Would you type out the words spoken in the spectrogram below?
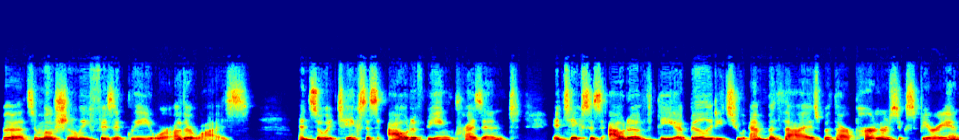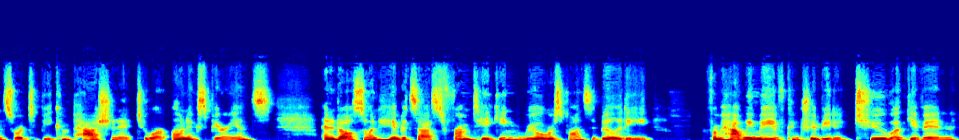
whether that's emotionally, physically, or otherwise. And so it takes us out of being present. It takes us out of the ability to empathize with our partner's experience or to be compassionate to our own experience. And it also inhibits us from taking real responsibility from how we may have contributed to a given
